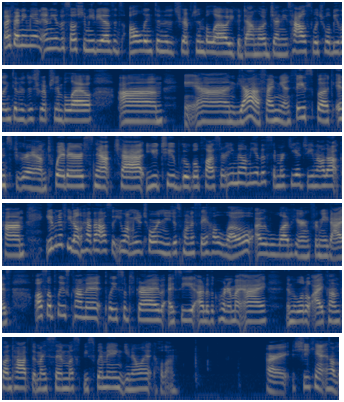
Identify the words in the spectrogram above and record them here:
by finding me on any of the social medias. It's all linked in the description below. You can download Jenny's house, which will be linked in the description below. Um, and yeah, find me on Facebook, Instagram, Twitter, Snapchat, YouTube, Google Plus, or email me at thesimarchy at gmail.com. Even if you don't have a house that you want me to tour and you just want to say hello, I would love hearing from you guys. Also, please comment, please subscribe. I see out of the corner of my eye and the little icons on top that my sim must be swimming. You know what? Hold on. All right, she can't have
